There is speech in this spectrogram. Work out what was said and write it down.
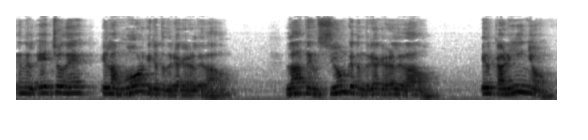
en el, hecho de el amor que yo tendría que haberle dado la atención que tendría que haberle dado, el cariño,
